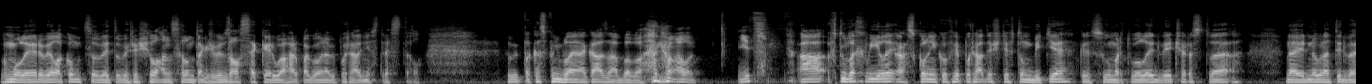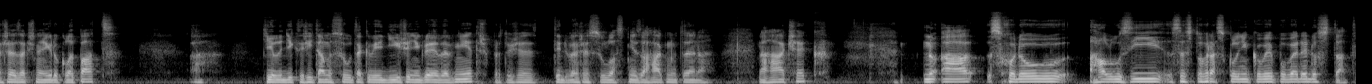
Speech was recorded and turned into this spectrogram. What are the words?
v Moliérovi Lakomcovi to vyřešil Anselm, takže by vzal sekeru a Harpagona by pořádně strestal. To by pak aspoň byla nějaká zábava. No ale nic. A v tuhle chvíli Raskolnikov je pořád ještě v tom bytě, kde jsou mrtvoly dvě čerstvé a najednou na ty dveře začne někdo klepat. A ti lidi, kteří tam jsou, tak vědí, že někdo je vevnitř, protože ty dveře jsou vlastně zaháknuté na, na háček. No a s chodou haluzí se z toho Raskolníkovi povede dostat.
